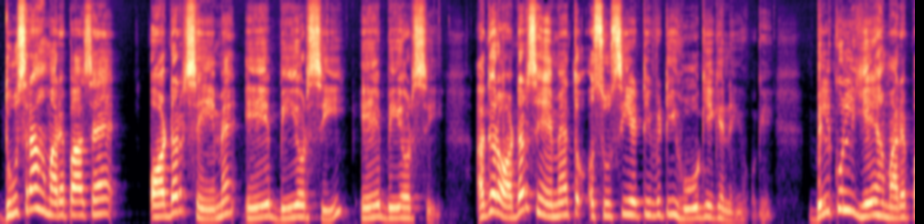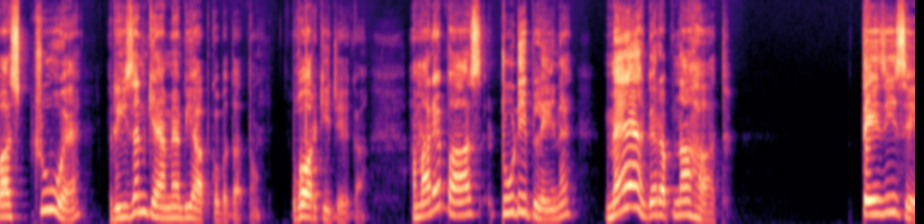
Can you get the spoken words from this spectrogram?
दूसरा हमारे पास है ऑर्डर सेम है ए बी और सी ए बी और सी अगर ऑर्डर सेम है तो एसोसिएटिविटी होगी कि नहीं होगी? बिल्कुल ये हमारे पास ट्रू है। रीज़न क्या है, मैं अभी आपको बताता हूँ। गौर कीजिएगा। हमारे पास टू डी प्लेन है। मैं अगर अपना हाथ तेज़ी से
